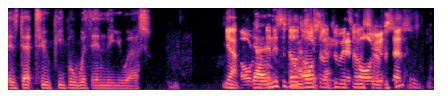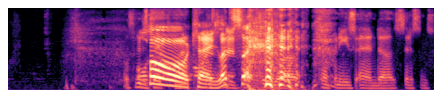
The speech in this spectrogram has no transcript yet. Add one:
is debt to people within the U.S. yeah, Yeah, and this is it's also to its own all said. services. Most of it is Oh, debt Okay, let's. to, uh, companies and uh, citizens.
